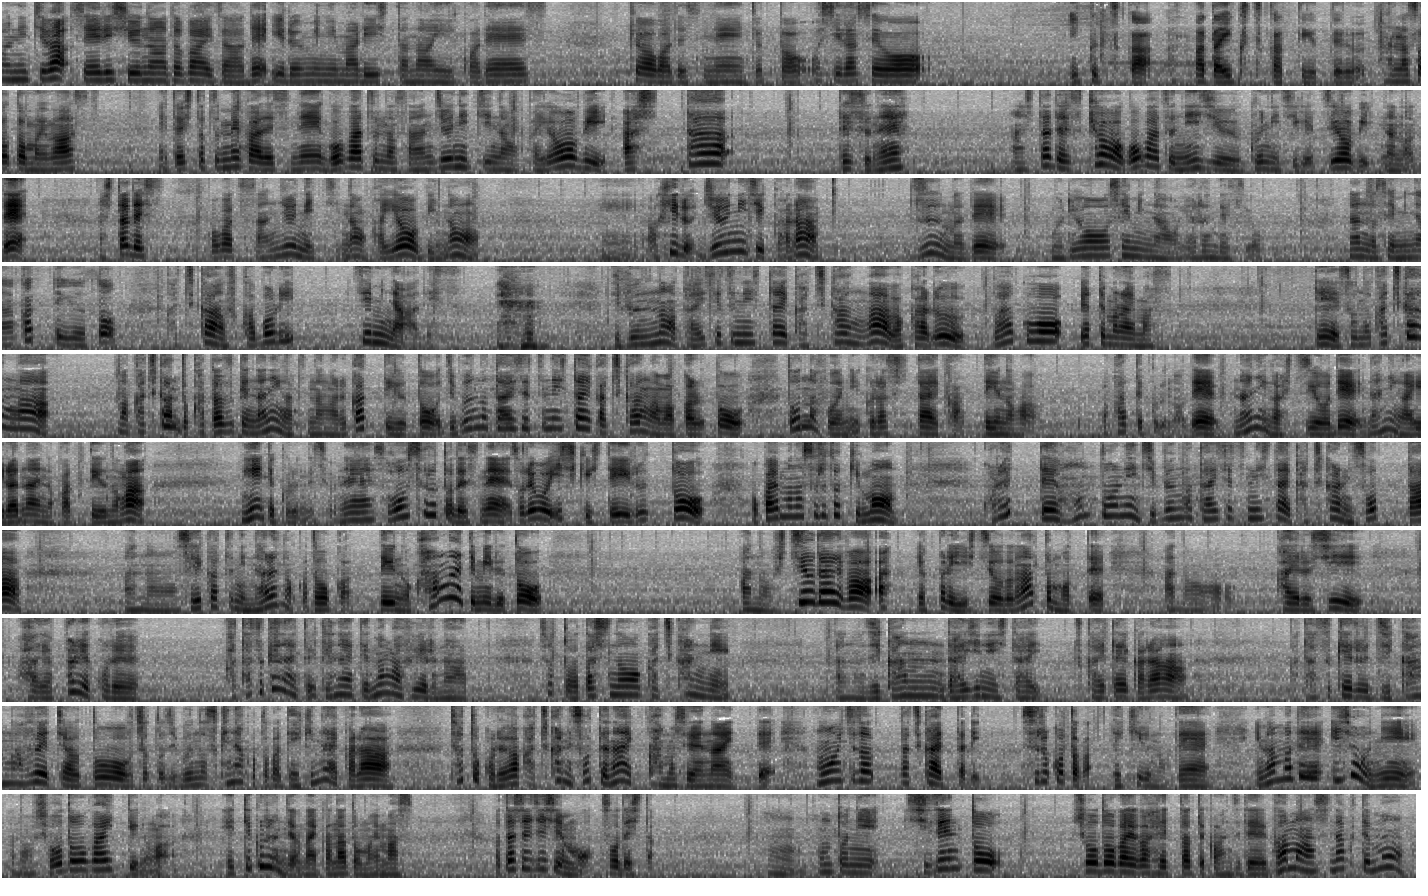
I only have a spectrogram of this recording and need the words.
こんにちは。整理収納アドバイザーでゆるミニマリストのいい子です。今日はですねちょっとお知らせをいくつかまたいくつかって言ってる話そうと思います。えっと一つ目がですね5月の30日の火曜日。明日ですね。明日です。今日は5月29日月曜日なので明日です。5月30日の火曜日の、えー、お昼12時から Zoom で無料セミナーをやるんですよ。何のセミナーかっていうと価値観深掘りセミナーです。自分の大切にしたい価値観がわかるワークをやってもらいます。でその価値観が、まあ、価値観と片付け何がつながるかっていうと自分の大切にしたい価値観が分かるとどんな風に暮らしたいかっていうのが分かってくるので何が必要で何がいらないのかっていうのが見えてくるんですよね。そうするとですねそれを意識しているとお買い物する時もこれって本当に自分が大切にしたい価値観に沿ったあの生活になるのかどうかっていうのを考えてみるとあの必要であればあやっぱり必要だなと思ってあの買えるしあやっぱりこれ片付けないといけない手間が増えるな。ちょっと私の価値観にあの時間大事にしたい使いたいから片付ける時間が増えちゃうとちょっと自分の好きなことができないからちょっとこれは価値観に沿ってないかもしれないってもう一度立ち返ったりすることができるので今まで以上にあの衝動買いっていうのが減ってくるんじゃないかなと思います。私自身もそうでした、うん、本当に自然と衝動買いが減ったって感じで我慢しなくても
